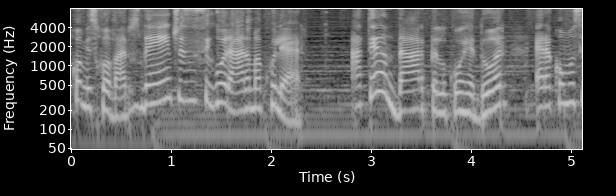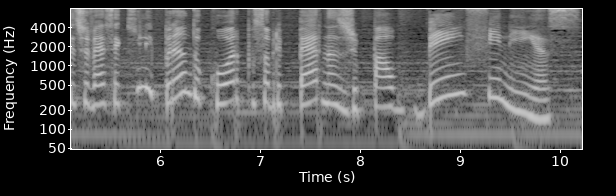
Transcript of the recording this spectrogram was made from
como escovar os dentes e segurar uma colher. Até andar pelo corredor era como se estivesse equilibrando o corpo sobre pernas de pau bem fininhas.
